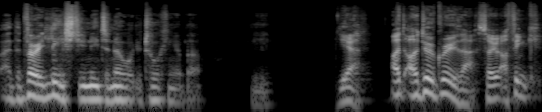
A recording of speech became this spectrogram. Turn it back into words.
at the very least you need to know what you're talking about. Yeah, I, I do agree with that. So I think,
